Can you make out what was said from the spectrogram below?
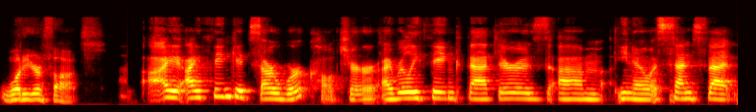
What are your thoughts? I, I think it's our work culture. I really think that there is, um, you know, a sense that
